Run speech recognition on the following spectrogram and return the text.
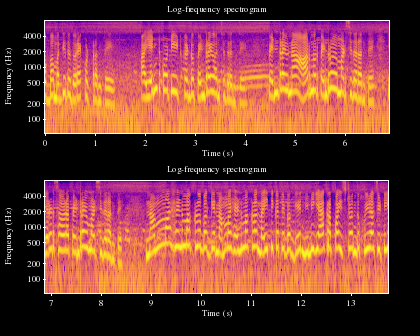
ಒಬ್ಬ ಮದ್ಯದ ದೊರೆ ಕೊಟ್ರಂತೆ. ಆ ಎಂಟು ಕೋಟಿ ಇಟ್ಕೊಂಡು ಪೆನ್ ಡ್ರೈವ್ ಹಂಚಿದ್ರಂತೆ. ಪೆನ್ಡ್ರೈವ್ನ ಆರುನೂರು ಪೆನ್ಡ್ರೈವ್ ಮಾಡಿಸಿದಾರಂತೆ. ಎರಡು ಸಾವಿರ ಪೆನ್ಡ್ರೈವ್ ಮಾಡಿಸಿದಾರಂತೆ. ನಮ್ಮ ಹೆಣ್ಮಕ್ಳ ಬಗ್ಗೆ, ನಮ್ಮ ಹೆಣ್ಮಕ್ಳ ನೈತಿಕತೆ ಬಗ್ಗೆ ನಿಮಗೆ ಯಾಕ್ರಪ್ಪ ಇಷ್ಟೊಂದು ಕ್ಯೂರಿಯಾಸಿಟಿ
